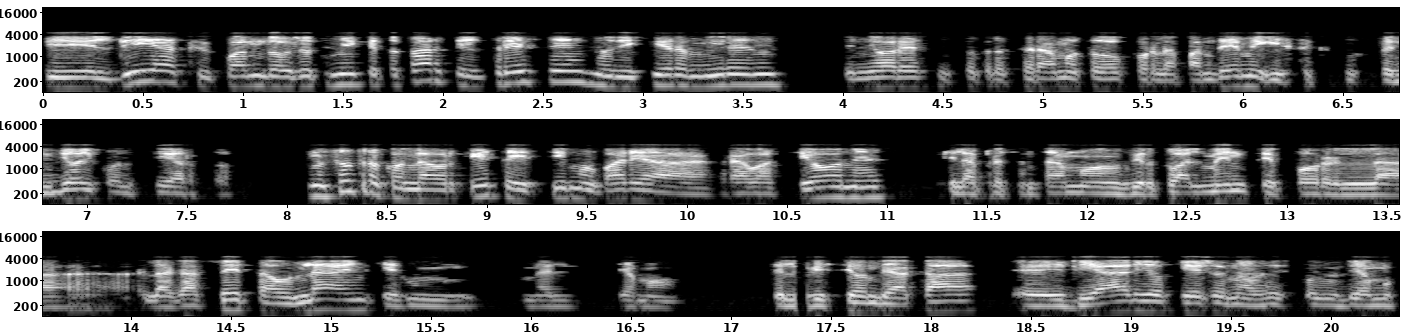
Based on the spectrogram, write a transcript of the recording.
Y el día que cuando yo tenía que tocar, que el 13, nos dijeron, miren, señores, nosotros cerramos todo por la pandemia y se suspendió el concierto. Nosotros con la orquesta hicimos varias grabaciones que la presentamos virtualmente por la, la Gaceta Online, que es un, una, digamos, televisión de acá, eh, diario, que ellos nos, digamos,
